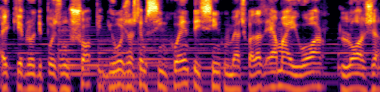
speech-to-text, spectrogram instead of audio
Aí quebrou depois um shopping. E hoje nós temos 55 mil metros quadrados. É a maior loja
